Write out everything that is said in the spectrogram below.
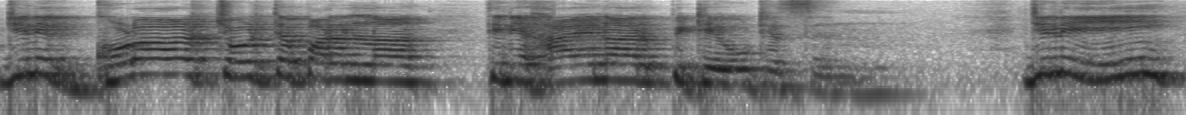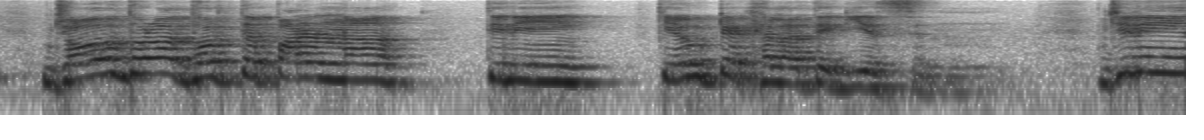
যিনি ঘোড়া চড়তে পারেন না, তিনি হায়নার পিঠে উঠেছেন। যিনি জল ধরা ধরতে পারেন না, তিনি কেউটে খেলাতে গিয়েছেন। যিনি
